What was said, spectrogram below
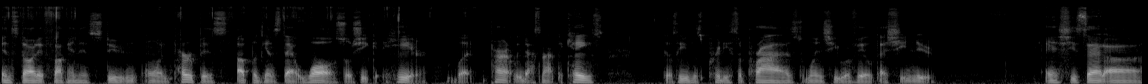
and started fucking his student on purpose up against that wall so she could hear. But apparently that's not the case because he was pretty surprised when she revealed that she knew. And she said, uh,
